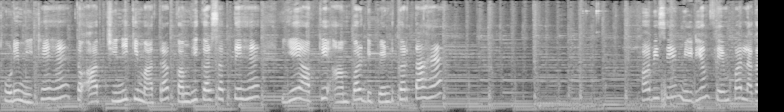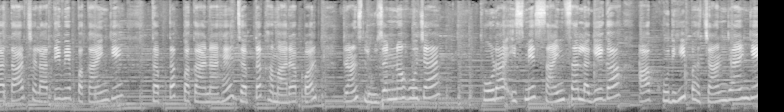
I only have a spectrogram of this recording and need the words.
थोड़े मीठे हैं तो आप चीनी की मात्रा कम भी कर सकते हैं। ये आपके आम पर डिपेंड करता है। अब इसे मीडियम फ्लेम पर लगातार चलाते हुए पकाएँगे। तब तक पकाना है जब तक हमारा पल्प ट्रांसलूजन न हो जाए। थोड़ा इसमें साइन सा लगेगा, आप खुद ही पहचान जाएँगे।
